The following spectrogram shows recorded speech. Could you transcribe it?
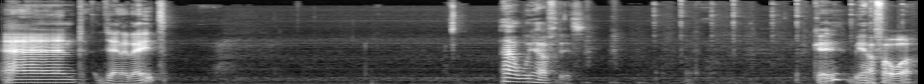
and generate. and we have this okay we have our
